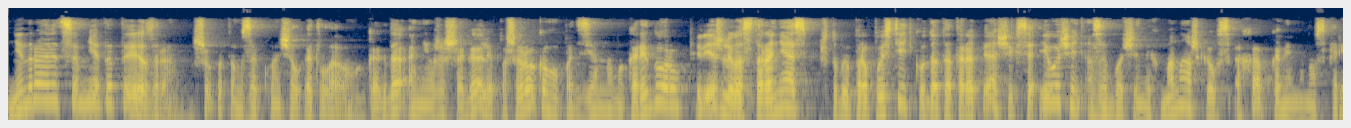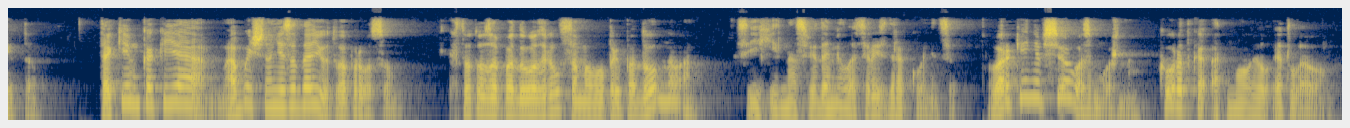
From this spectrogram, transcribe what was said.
«Не нравится мне этот Эзра», – шепотом закончил Этлау, когда они уже шагали по широкому подземному коридору, вежливо сторонясь, чтобы пропустить куда-то торопящихся и очень озабоченных монашков с охапками манускриптов. Таким, как я, обычно не задают вопросов. «Кто-то заподозрил самого преподобного?» – съехидно осведомилась рысь драконица. «В Аркине все возможно», – коротко отмолвил Этлау.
